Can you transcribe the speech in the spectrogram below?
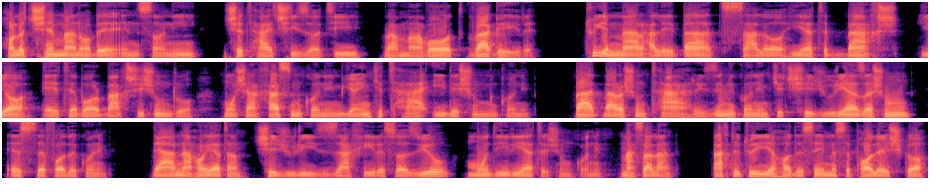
حالا چه منابع انسانی چه تجهیزاتی و مواد و غیره. توی مرحله بعد صلاحیت بخش یا اعتبار بخشیشون رو مشخص می‌کنیم یا اینکه تاییدشون می‌کنیم. بعد براشون تحریزی می‌کنیم که چجوری ازشون استفاده کنیم. در نهایتم چجوری ذخیره سازی و مدیریتشون کنیم. مثلا وقتی توی یه حادثه مثل پالشگاه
